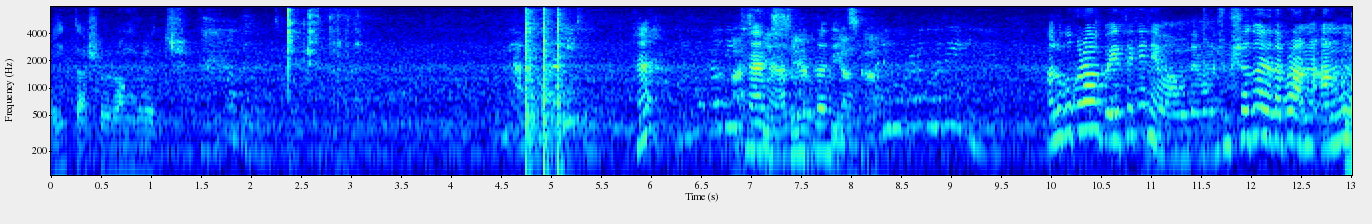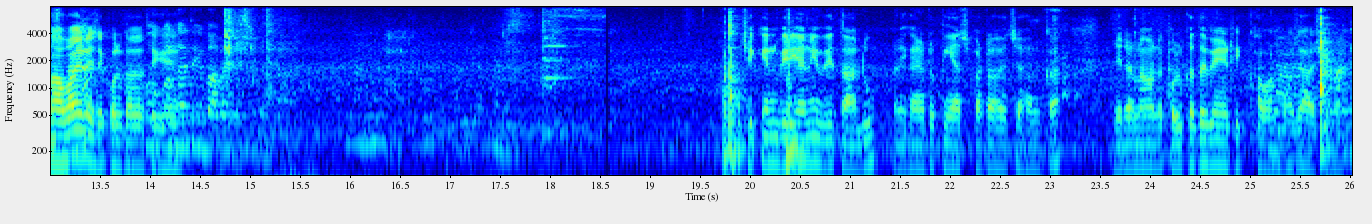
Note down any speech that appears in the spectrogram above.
এই তো আসল রং বেরোচ্ছে। হ্যাঁ? হ্যাঁ হ্যাঁ আলু দিয়েছি। আলু এ থেকে নেওয়া আমাদের মানে সুস্বাদু আর তারপর আনা- আনানো হয়েছিল বাবা এনেছে কলকাতা থেকে। কলকাতা থেকে বাবা এনেছিল। চিকেন বিরিয়ানি উইথ আলু। আর এখানে একটু পেঁয়াজ কাটা হয়েছে হালকা। যেটা না হলে কলকাতা বিরিয়ানি ঠিক খাওয়ার মজা আসে না। আনা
